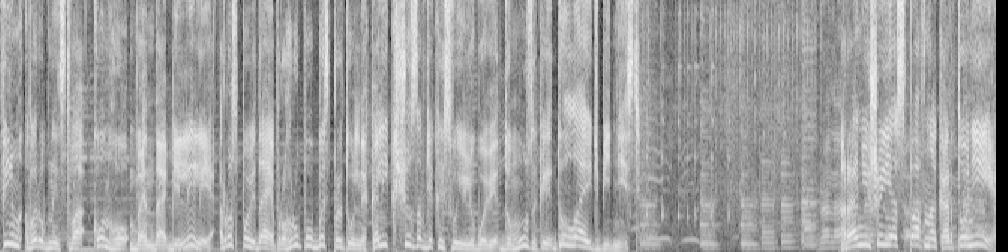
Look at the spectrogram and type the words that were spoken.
Фільм виробництва Конго Бенда Біллілі розповідає про групу безпритульних калік, що завдяки своїй любові до музики долають бідність. Раніше я спав на картоні.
